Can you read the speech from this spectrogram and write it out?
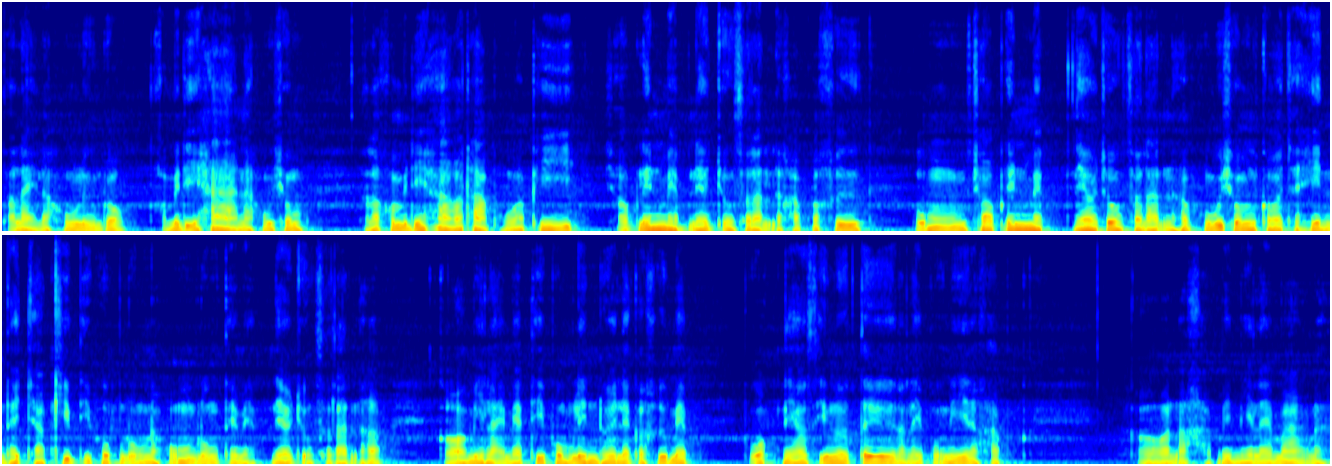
เท่าไหร่นะคงลืมบอกคอมเมนต์ที่ห้านะคุณผู้ชมสำหรับคอมเมนต์ที่ห้าเขาถามผมว่าพี่ชอบเล่นแมปแนวโจรสลัดเหรอครับ ก็คือผมชอบเล่นแมปแนวโจรสลัดนะครับคุณผู้ชมก็จะเห็นได้จากคลิปที่ผมลงนะผมลงแต่แมปแนวโจรสลัดนะครับ ก็มีหลายแมปที่ผมเล่นด้วยแล้วก็คือแมปพวกแนวซิมูเลเตอร์อะไรพวกนี้นะครับก็นะครับไม่มีอะไรมากนะ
